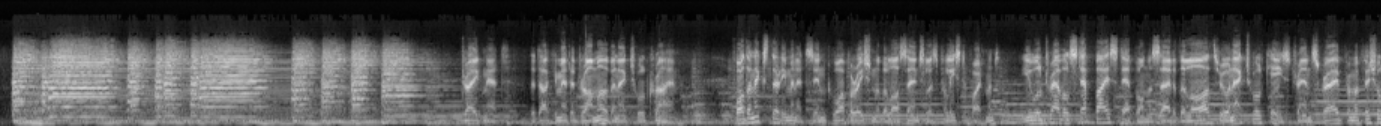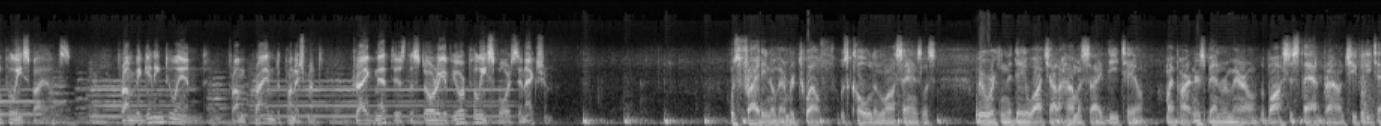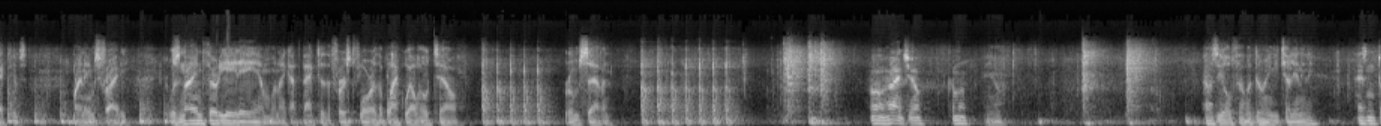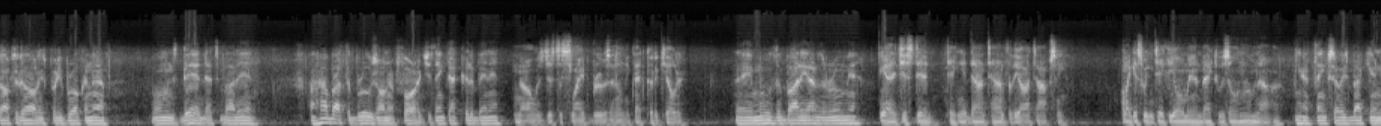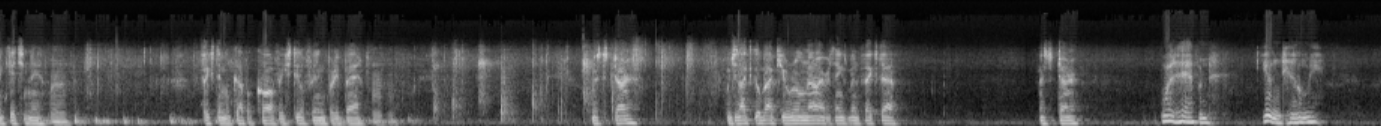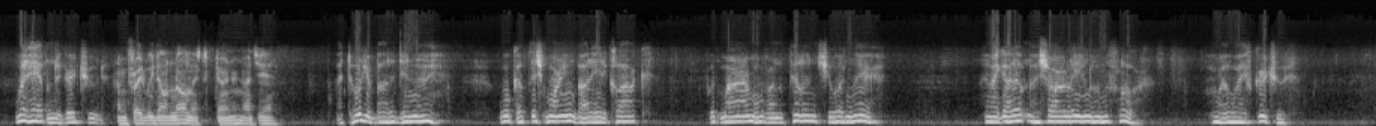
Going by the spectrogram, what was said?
Dragnet, the documented drama of an actual crime. For the next 30 minutes, in cooperation with the Los Angeles Police Department, you will travel step by step on the side of the law through an actual case transcribed from official police files. From beginning to end, from crime to punishment, Dragnet is the story of your police force in action. It was Friday, November 12th. It was cold in Los Angeles. We were working the day watch out of homicide detail. My partner's Ben Romero. The boss is Thad Brown, chief of detectives. My name's Friday. It was 9:38 a.m. when I got back to the first floor of the Blackwell Hotel. Room 7. Oh, hi, Joe. Come on. Yeah. How's the old fella doing? Did he tell you anything? Hasn't talked at all. He's pretty broken up. Woman's dead. That's about it. Uh, how about the bruise on her forehead? You think that could have been it? No, it was just a slight bruise. I don't think that could have killed her. They moved the body out of the room yet? Yeah, they just did, taking it downtown for the autopsy. Well, I guess we can take the old man back to his own room now, huh? Yeah, I think so. He's back here in the kitchen there. Mm. Fixed him a cup of coffee. Still feeling pretty bad. Mm-hmm. Mr. Turner, would you like to go back to your room now? Everything's been fixed up. Mr. Turner? What happened? You can tell me. What happened to Gertrude? I'm afraid we don't know, Mr. Turner. Not yet. I told you about it, didn't I? Woke up this morning about 8 o'clock. Put my arm over on the pillow and she wasn't there. And I got up and I saw her laying on the floor. My wife, Gertrude.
